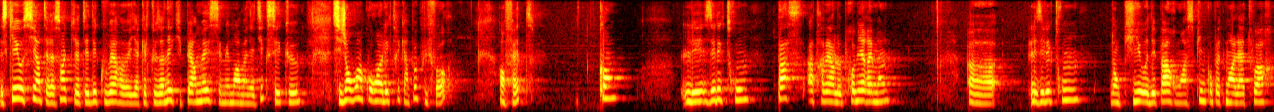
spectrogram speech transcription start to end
Et ce qui est aussi intéressant, qui a été découvert euh, il y a quelques années et qui permet ces mémoires magnétiques, c'est que si j'envoie un courant électrique un peu plus fort, en fait, quand les électrons passent à travers le premier aimant, euh, les électrons donc, qui au départ ont un spin complètement aléatoire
